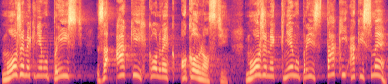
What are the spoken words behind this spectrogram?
Môžeme k nemu prísť za akýchkoľvek okolností. Môžeme k nemu prísť taký, aký sme.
